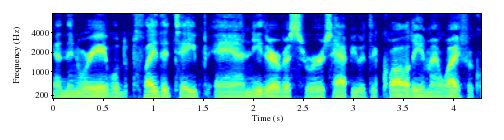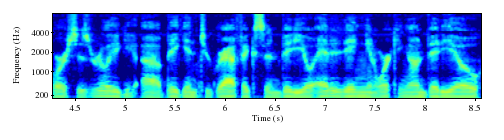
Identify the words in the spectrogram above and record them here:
and then we were able to play the tape, and neither of us were as happy with the quality. And my wife, of course, is really uh, big into graphics and video editing and working on video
